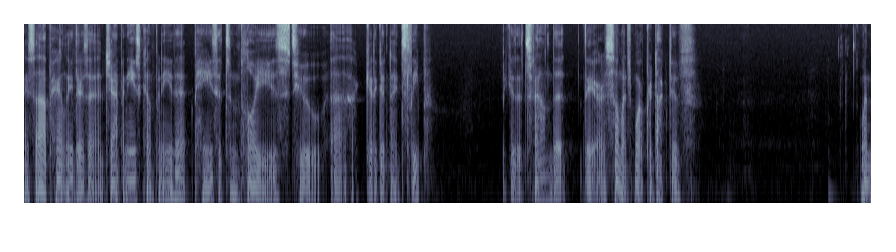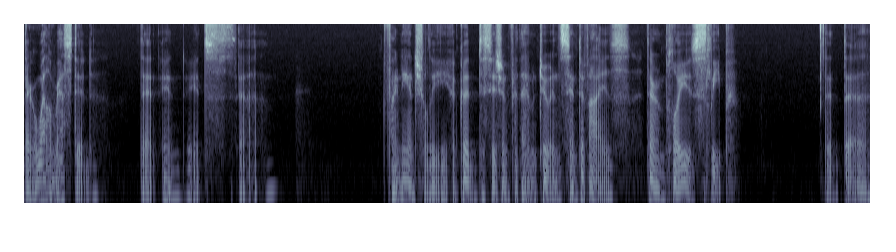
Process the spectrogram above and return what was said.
I saw apparently there's a Japanese company that pays its employees to uh, get a good night's sleep because it's found that they are so much more productive when they're well rested that it, it's uh, financially a good decision for them to incentivize their employees' sleep. That the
